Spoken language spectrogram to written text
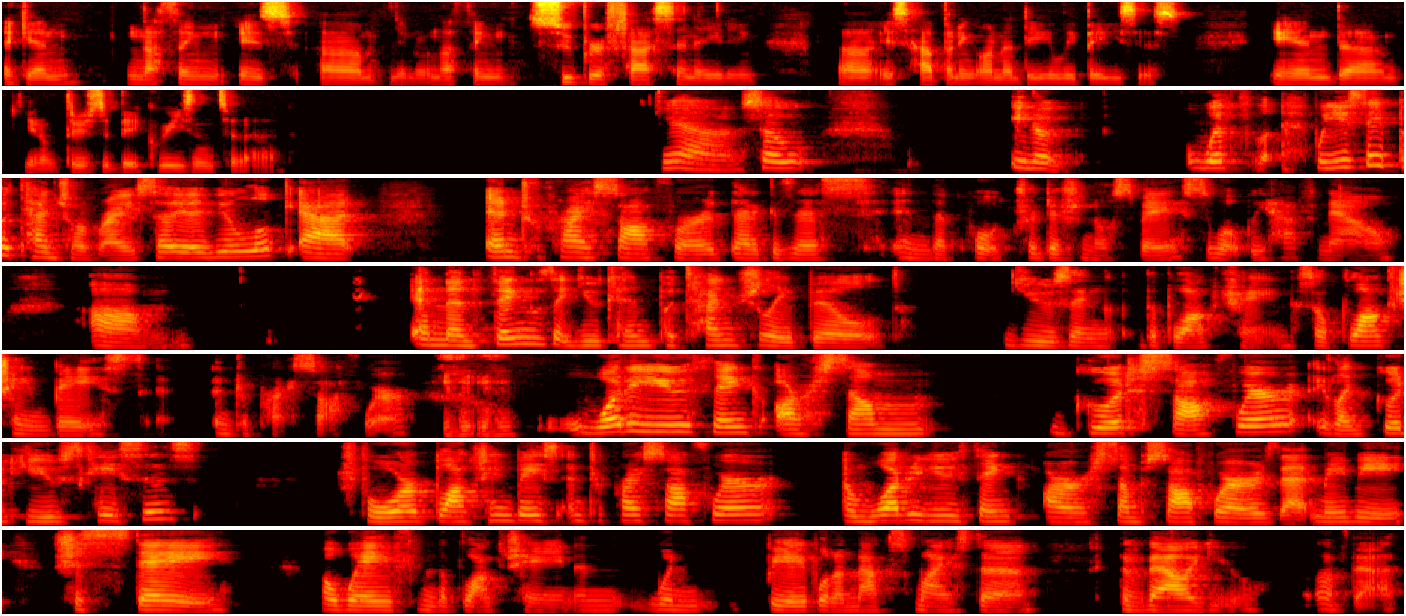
again, nothing is um, you know nothing super fascinating uh, is happening on a daily basis and um, you know there's a big reason to that yeah so you know with when you say potential right so if you look at enterprise software that exists in the quote traditional space, what we have now, um, and then things that you can potentially build using the blockchain. So blockchain based enterprise software. Mhm, mhm. What do you think are some good software, like good use cases for blockchain based enterprise software? And what do you think are some softwares that maybe should stay away from the blockchain and wouldn't be able to maximize the the value of that?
